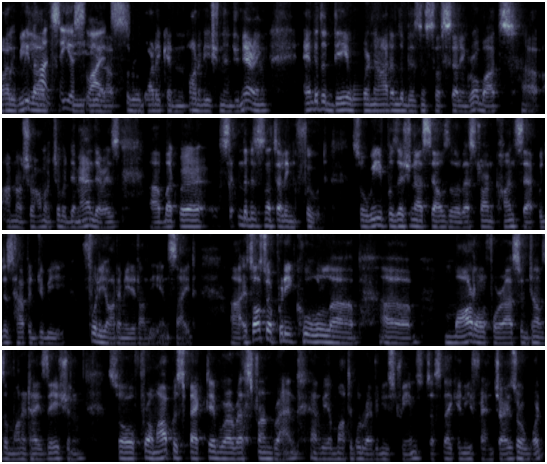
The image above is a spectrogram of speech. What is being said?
While we, we love see the, uh, robotic and automation engineering, end of the day, we're not in the business of selling robots. Uh, I'm not sure how much of a demand there is, uh, but we're in the business of selling food. So we position ourselves as a restaurant concept. We just happen to be fully automated on the inside. Uh, it's also a pretty cool uh, uh, model for us in terms of monetization. So from our perspective, we're a restaurant brand and we have multiple revenue streams, just like any franchisor would.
